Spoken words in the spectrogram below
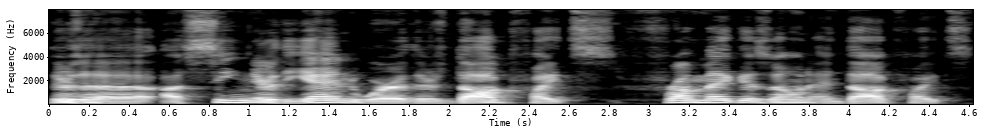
there's a, a scene near the end where there's dogfights from Megazone and dogfights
